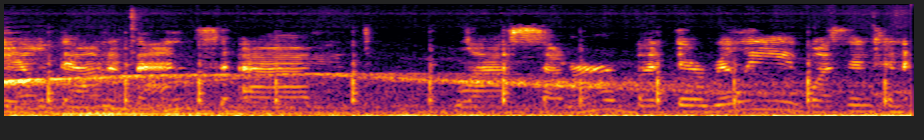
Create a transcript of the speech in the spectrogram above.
scaled down event um, last summer, but there really wasn't an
